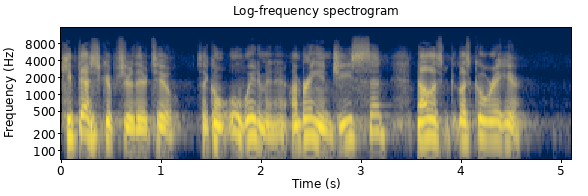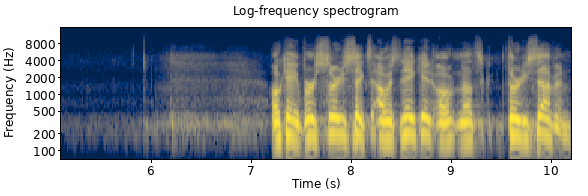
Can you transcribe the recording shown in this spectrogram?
Keep that scripture there too. It's like, oh, oh, wait a minute. I'm bringing Jesus in? Now let's, let's go right here. Okay, verse 36. I was naked. Oh, no, 37.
